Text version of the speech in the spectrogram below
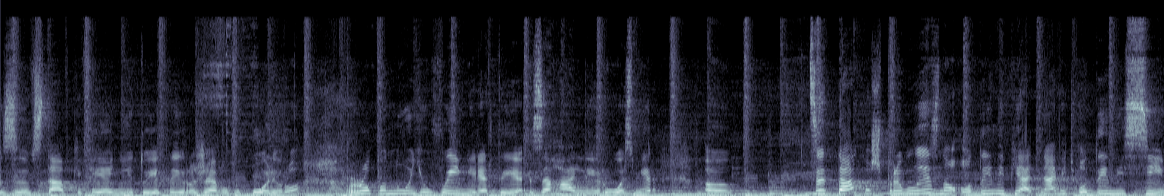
з вставки фіаніту, який рожевого кольору. Пропоную виміряти загальний розмір. Е, це також приблизно 1,5, навіть 1,7,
